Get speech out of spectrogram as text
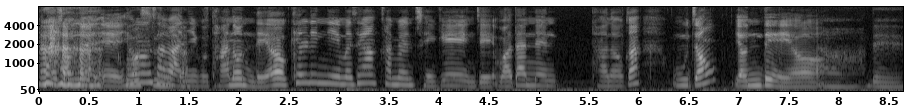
네. 저는 예. 형용사가 아니고 단어인데요. 켈리님을 생각하면 제게 이제 와닿는 단어가 우정, 연대예요. 아, 네.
